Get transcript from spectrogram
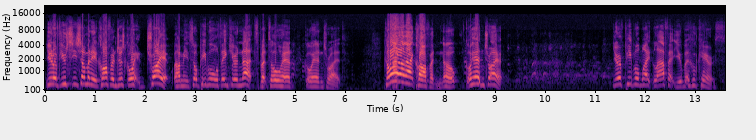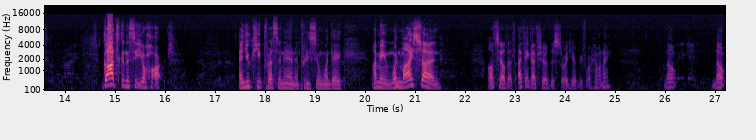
You know, if you see somebody at coffin, just go ahead, try it. I mean, so people will think you're nuts, but go ahead, go ahead and try it. Come out of that coffin. No, go ahead and try it. Your people might laugh at you, but who cares? God's going to see your heart. And you keep pressing in, and pretty soon one day, I mean, when my son, I'll tell this. I think I've shared this story here before, haven't I? No? No.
